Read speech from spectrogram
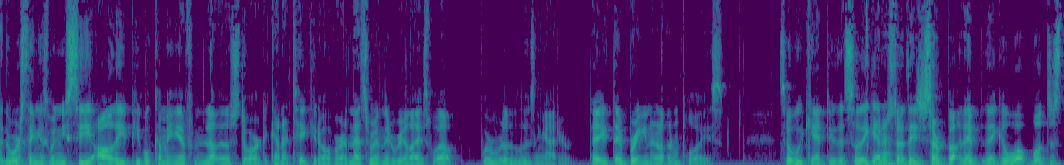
the worst thing is when you see all the people coming in from the other store to kind of take it over, and that's when they realize, well, we're really losing out here. They they're bringing in other employees, so we can't do this. So they got to start. They just start. They, they go, well, we'll just.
